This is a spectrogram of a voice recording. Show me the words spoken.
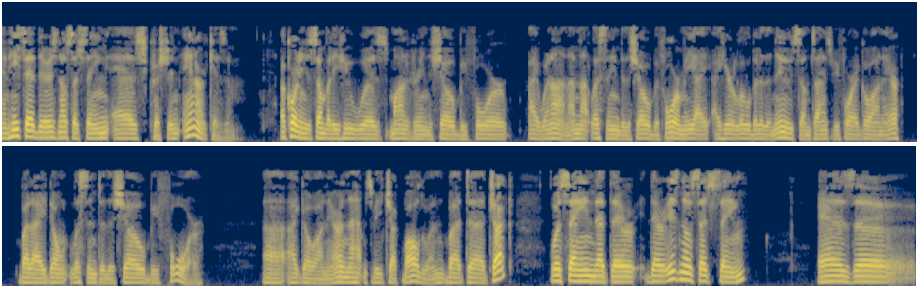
and he said there is no such thing as Christian anarchism, according to somebody who was monitoring the show before I went on. I'm not listening to the show before me. I, I hear a little bit of the news sometimes before I go on air, but I don't listen to the show before uh, I go on air, and that happens to be Chuck Baldwin. But uh, Chuck was saying that there there is no such thing as uh,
